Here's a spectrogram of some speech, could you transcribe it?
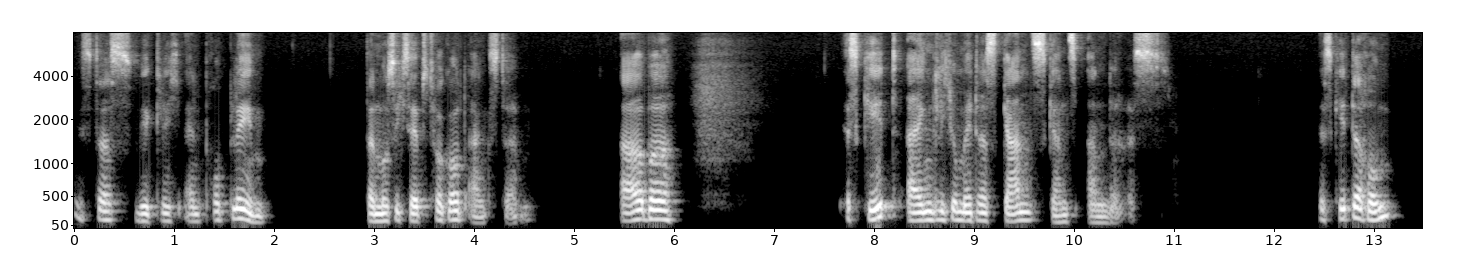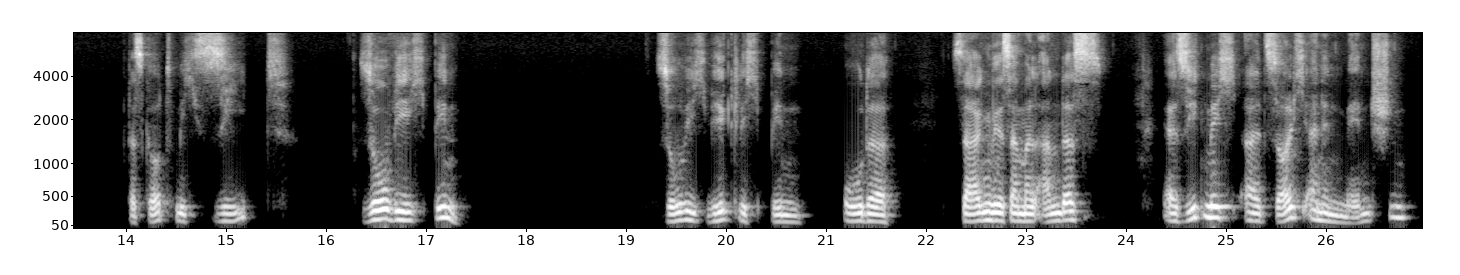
ist das wirklich ein Problem. Dann muss ich selbst vor Gott Angst haben. Aber es geht eigentlich um etwas ganz, ganz anderes. Es geht darum, dass Gott mich sieht, so wie ich bin, so wie ich wirklich bin. Oder sagen wir es einmal anders, er sieht mich als solch einen Menschen,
